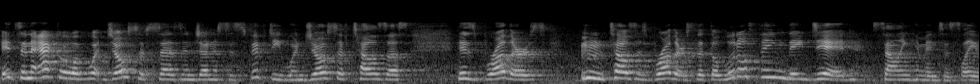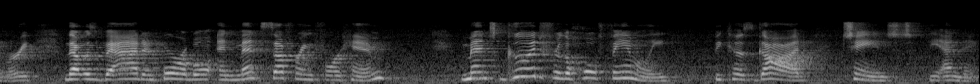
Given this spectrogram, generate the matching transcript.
It's an echo of what Joseph says in Genesis 50 when Joseph tells us his brothers tells his brothers that the little thing they did, selling him into slavery, that was bad and horrible and meant suffering for him, meant good for the whole family because God changed the ending.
